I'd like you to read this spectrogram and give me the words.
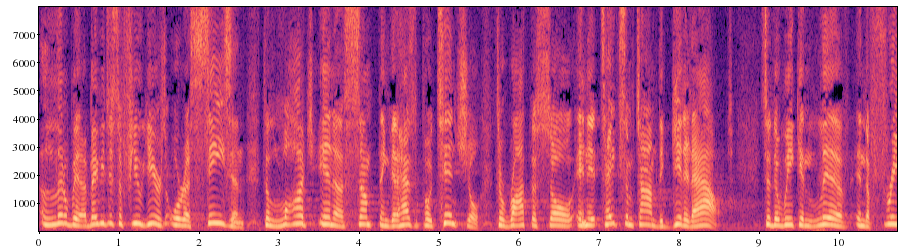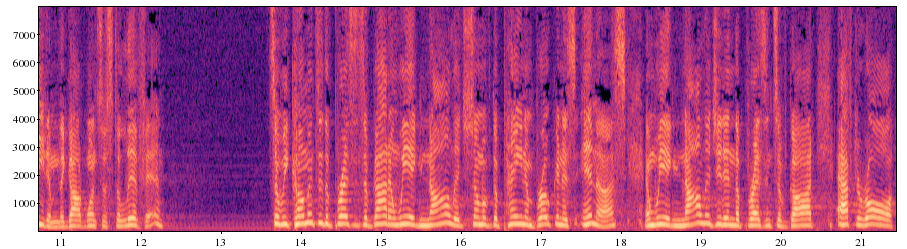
a little bit, maybe just a few years or a season to lodge in us something that has the potential to rot the soul. And it takes some time to get it out so that we can live in the freedom that God wants us to live in. So we come into the presence of God and we acknowledge some of the pain and brokenness in us, and we acknowledge it in the presence of God. After all,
